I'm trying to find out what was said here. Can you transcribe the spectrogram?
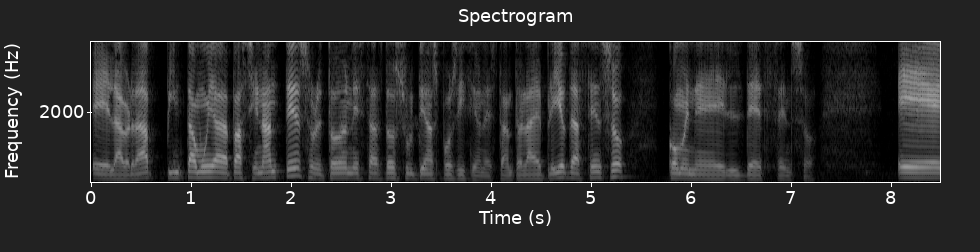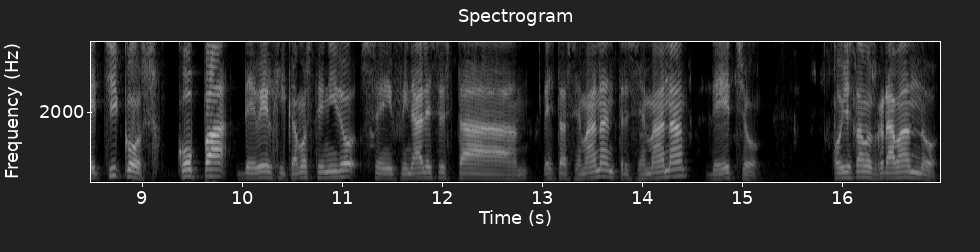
eh, la verdad pinta muy apasionante, sobre todo en estas dos últimas posiciones, tanto en la de playoff de ascenso como en el descenso. Eh, chicos, Copa de Bélgica. Hemos tenido semifinales esta, esta semana, entre semana. De hecho, hoy estamos grabando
